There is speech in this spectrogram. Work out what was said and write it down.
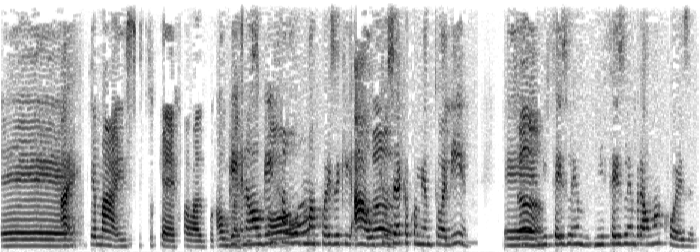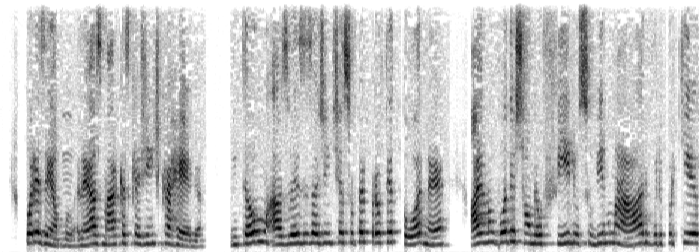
É... O que mais que tu quer falar um pouquinho alguém, mais não, Alguém falou alguma coisa que... Ah, o ah. que o ah. Zeca comentou ali é, ah. me, fez me fez lembrar uma coisa. Por exemplo, hum. né, as marcas que a gente carrega. Então, às vezes a gente é super protetor, né? Ah, eu não vou deixar o meu filho subir numa árvore, porque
